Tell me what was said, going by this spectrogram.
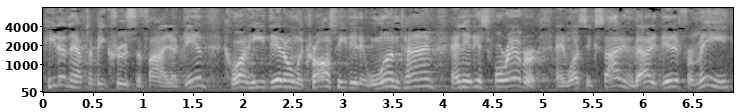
He doesn't have to be crucified again. What he did on the cross, he did it one time, and it is forever. And what's exciting about it, he did it for me,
